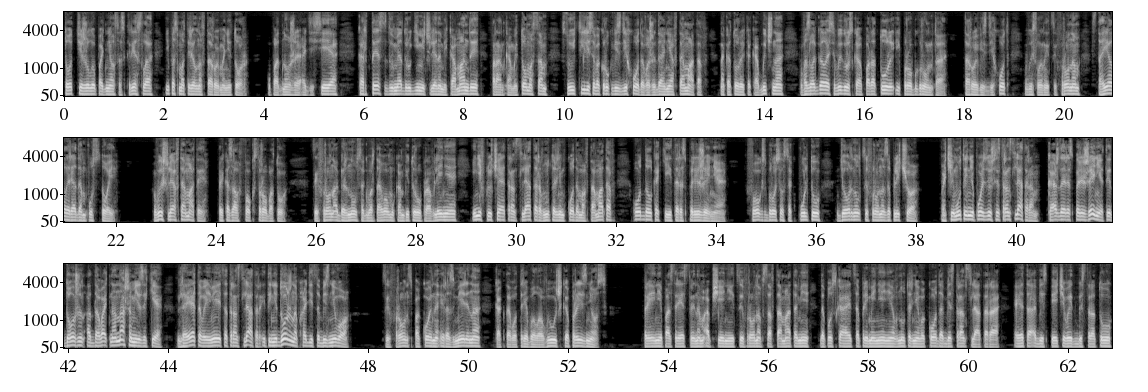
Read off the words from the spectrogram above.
Тот тяжело поднялся с кресла и посмотрел на второй монитор. У подножия Одиссея Кортес с двумя другими членами команды Франком и Томасом суетились вокруг вездехода в ожидании автоматов, на которые, как обычно, возлагалась выгрузка аппаратуры и проб грунта. Второй вездеход, высланный цифроном, стоял рядом пустой. «Вышли автоматы», — приказал Фокс роботу. Цифрон обернулся к бортовому компьютеру управления и, не включая транслятор внутренним кодом автоматов, отдал какие-то распоряжения. Фокс бросился к пульту, дернул Цифрона за плечо. «Почему ты не пользуешься транслятором? Каждое распоряжение ты должен отдавать на нашем языке. Для этого имеется транслятор, и ты не должен обходиться без него». Цифрон спокойно и размеренно, как того требовала выучка, произнес. При непосредственном общении цифронов с автоматами допускается применение внутреннего кода без транслятора. Это обеспечивает быстроту.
